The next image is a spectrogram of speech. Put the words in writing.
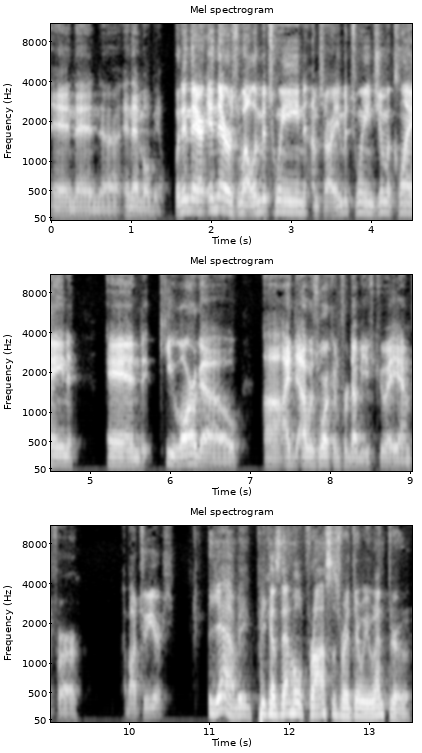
and then, uh, and then Mobile. But in there, in there as well, in between, I'm sorry, in between Jim McLean and Key Largo, uh, I, I was working for WQAM for about two years. Yeah, because that whole process right there we went through.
